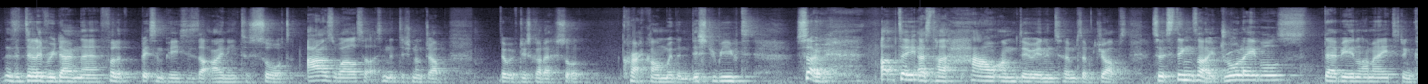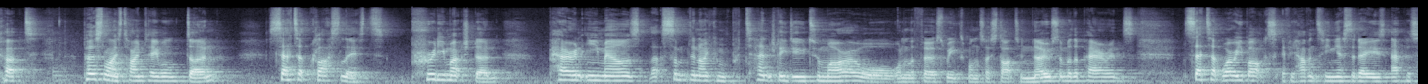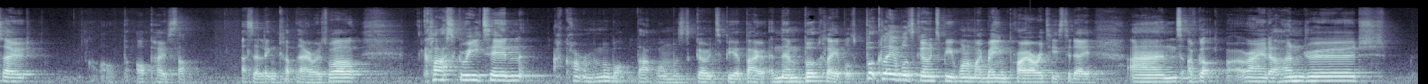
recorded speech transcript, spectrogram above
there's a delivery down there full of bits and pieces that I need to sort as well, so that's an additional job that we've just got to sort of crack on with and distribute. So, update as to how I'm doing in terms of jobs. So it's things like draw labels, they're being laminated and cut, personalised timetable, done, set up class lists, pretty much done, Parent emails, that's something I can potentially do tomorrow or one of the first weeks once I start to know some of the parents. Set up Worrybox, if you haven't seen yesterday's episode, I'll, I'll post that as a link up there as well. Class greeting, I can't remember what that one was going to be about. And then book labels. Book labels going to be one of my main priorities today. And I've got around 100,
